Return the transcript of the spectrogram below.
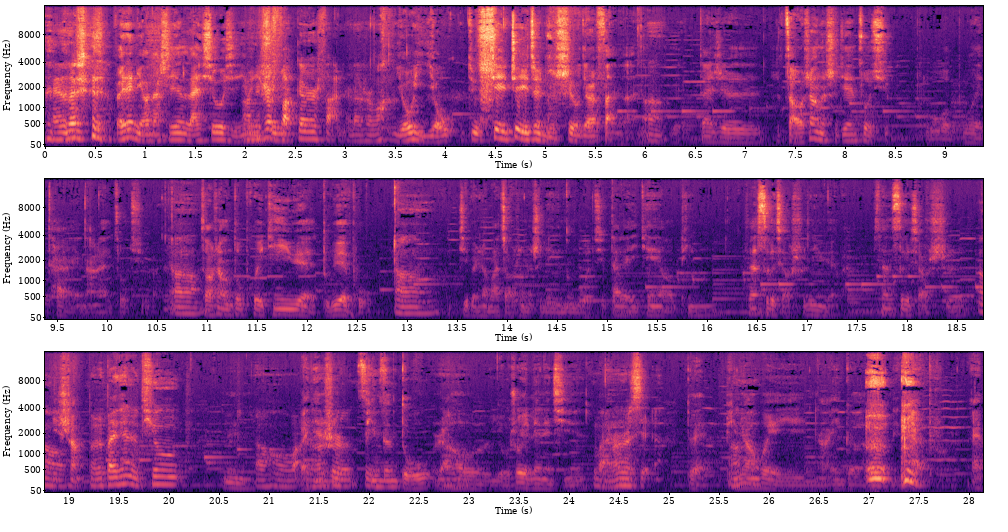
还在睡觉。白天你要拿时间来休息，因啊，为你是反跟人反着的是吗？有有就这这一阵子是有点反了，嗯但是早上的时间作曲我不会太拿来作曲吧，嗯早上都不会听音乐、读乐谱，嗯基本上把早上的时间给弄过去，大概一天要听三四个小时的音乐吧，三四个小时嗯，以上。等于白天是听，嗯，然后晚上白天是自己听跟读，然后有时候也练练琴，晚上是写。对，平常会拿一个 那个 app app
